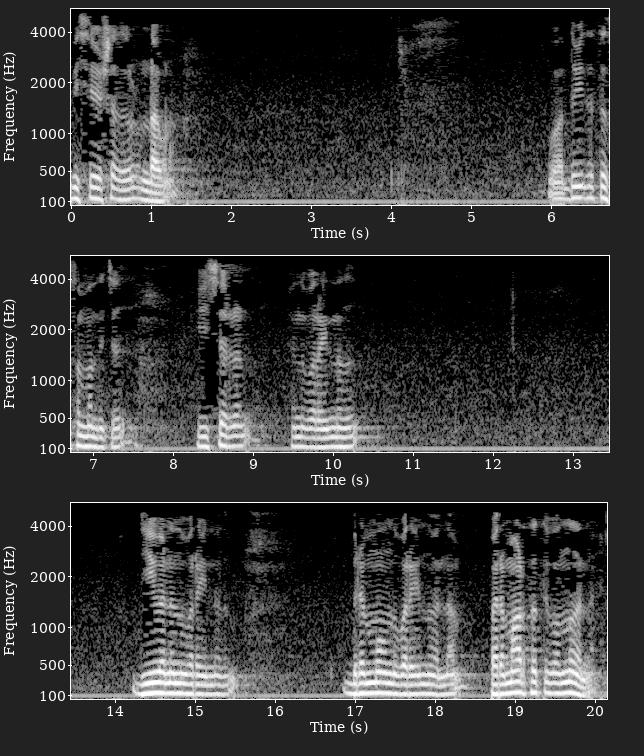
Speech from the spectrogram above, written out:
വിശേഷതകൾ ഉണ്ടാവണം. അദ്വൈതത്തെ സംബന്ധിച്ച് ഈശ്വരൻ എന്ന് പറയുന്നത് ജീവൻ എന്ന് പറയുന്നതും ബ്രഹ്മം എന്ന് പറയുന്നതെല്ലാം പരമാർത്ഥത്തിൽ ഒന്ന് തന്നെ.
